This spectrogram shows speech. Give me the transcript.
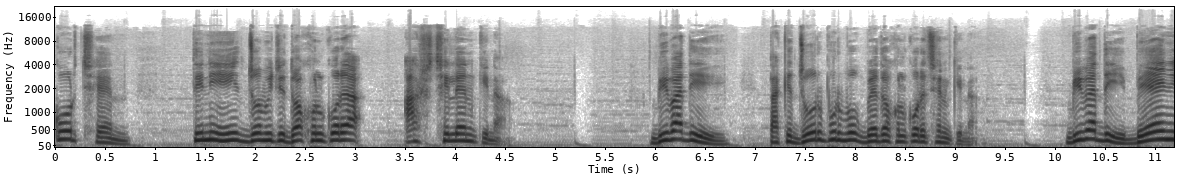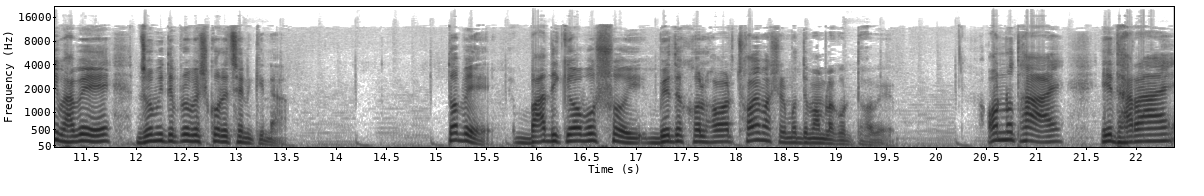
করছেন, তিনি জমিটি দখল করে আসছিলেন কিনা? বিবাদী তাকে জোরপূর্বক বেদখল করেছেন কিনা? বিবাদী, বেআইনিভাবে জমিতে প্রবেশ করেছেন কিনা? তবে বাদীকে অবশ্যই বেদখল হওয়ার ছয় মাসের মধ্যে মামলা করতে হবে। অন্যথায় এ ধারায়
